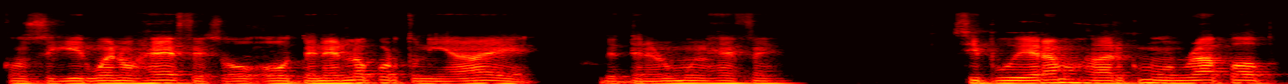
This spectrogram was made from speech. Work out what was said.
conseguir buenos jefes o, tener la oportunidad de, de, tener un buen jefe. Si pudiéramos dar como un wrap-up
